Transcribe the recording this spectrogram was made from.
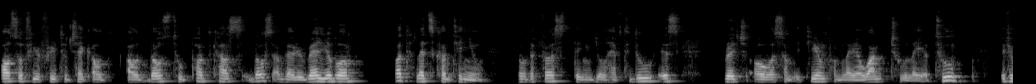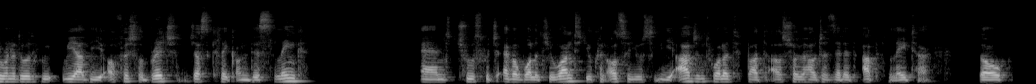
Also feel free to check out, out those two podcasts. Those are very valuable. But let's continue. So the first thing you'll have to do is bridge over some Ethereum from layer 1 to layer 2. If you want to do it via the official bridge, just click on this link and choose whichever wallet you want. You can also use the Argent wallet, but I'll show you how to set it up later. So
